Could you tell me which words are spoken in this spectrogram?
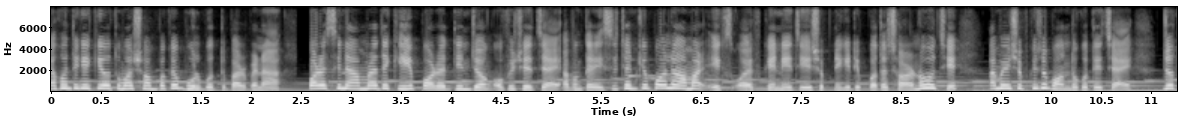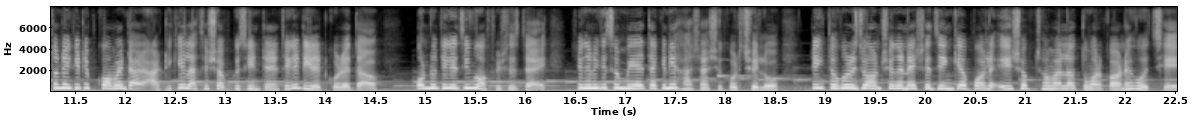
এখন থেকে কেউ তোমার সম্পর্কে ভুল বলতে পারবে না। পরের সিনে আমরা দেখি পরের দিন জং অফিসে যায় এবং তার অ্যাসিস্ট্যান্টকে বলে, আমার এক্স ওয়াইফকে নিয়ে যে এসব নেগেটিভ কথা ছড়ানো হচ্ছে, আমি এসব কিছু বন্ধ করতে চাই। যত নেগেটিভ কমেন্ট আর আর্টিকেল আছে সব কিছু ইন্টারনেট থেকে ডিলিট করে দাও। অন্যদিকে জিং অফিসে যায়। সেখানে কিছু মেয়ে তাকে নিয়ে হাসাহাসি করছিল। ঠিক তখন জন সেখানে এসে জিংকে বলে, এইসব ঝামেলা তোমার কারণে হচ্ছে।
